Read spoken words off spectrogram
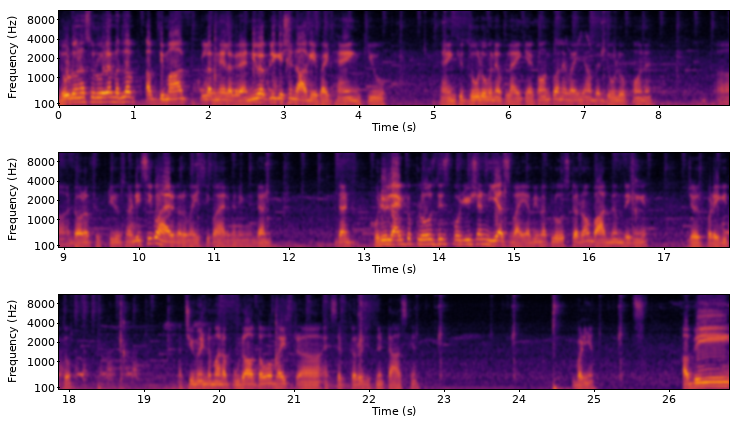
लोड होना शुरू हो रहा है मतलब अब दिमाग लगने लग रहा है। न्यू एप्लीकेशन आ गई भाई। थैंक यू थैंक यू दो लोगों ने अप्लाई किया। कौन कौन है भाई? यहाँ पे दो लोग कौन है? डॉलर फिफ्टी टू सेवेंटी इसी को हायर करो भाई, इसी को हायर करेंगे। Done done would you like to close this position yes भाई। अभी मैं क्लोज कर रहा हूँ, बाद में हम देखेंगे। ज़रूरत पड़ेगी तो। अचीवमेंट हमारा पूरा होता हुआ भाई एक्सेप्ट करो जितने टास्क हैं। बढ़िया। अभी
